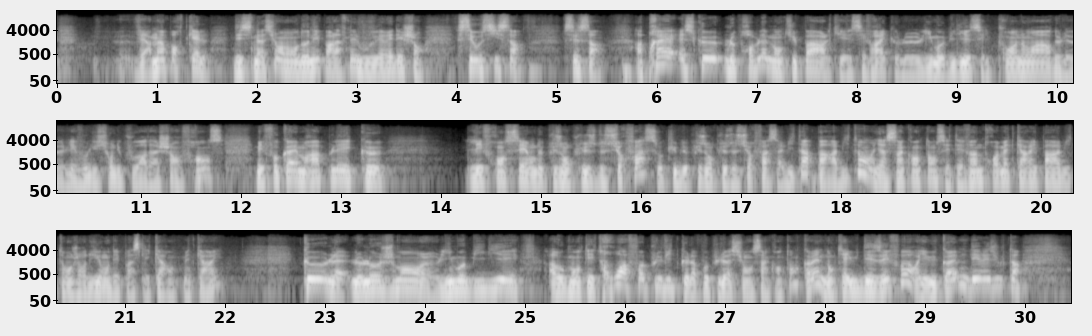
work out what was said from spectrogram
vers n'importe quelle destination, à un moment donné, par la fenêtre, vous verrez des champs. C'est aussi ça. C'est ça. Après, est-ce que le problème dont tu parles, qui est, c'est vrai que l'immobilier, c'est le point noir de l'évolution du pouvoir d'achat en France, mais il faut quand même rappeler que les Français ont de plus en plus de surface, occupent de plus en plus de surface habitat par habitant. Il y a 50 ans, c'était 23 mètres carrés par habitant. Aujourd'hui, on dépasse les 40 mètres carrés. Que le logement, euh, l'immobilier a augmenté trois fois plus vite que la population en 50 ans, quand même. Donc il y a eu des efforts, il y a eu quand même des résultats.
